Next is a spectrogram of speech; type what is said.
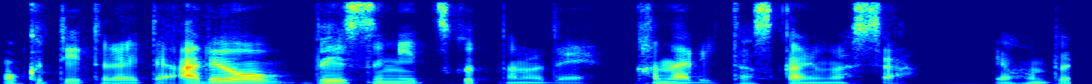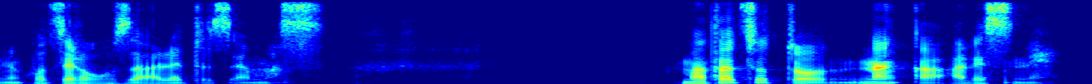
送っていただいて、あれをベースに作ったので、かなり助かりました。いや、本当にこちらこそありがとうございます。またちょっと、なんかあれですね。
